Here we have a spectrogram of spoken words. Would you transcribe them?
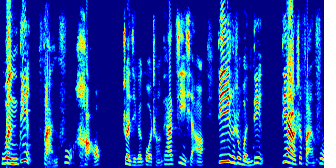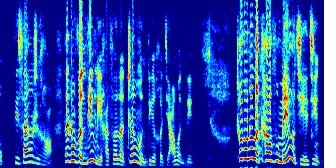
稳定、反复、好这几个过程，大家记一下啊。第一个是稳定，第二个是反复，第三个是好。但是稳定里还分了真稳定和假稳定。抽动症的康复没有捷径，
